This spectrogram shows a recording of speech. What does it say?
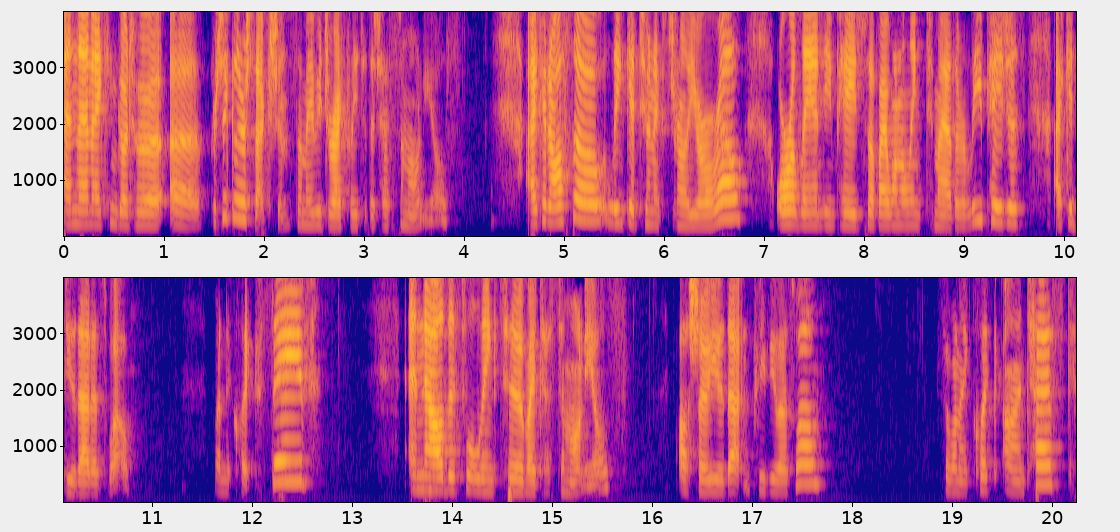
And then I can go to a, a particular section, so maybe directly to the testimonials. I could also link it to an external URL or a landing page, so if I want to link to my other lead pages, I could do that as well. I'm going to click Save, and now this will link to my testimonials. I'll show you that in preview as well. So when I click on Test,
